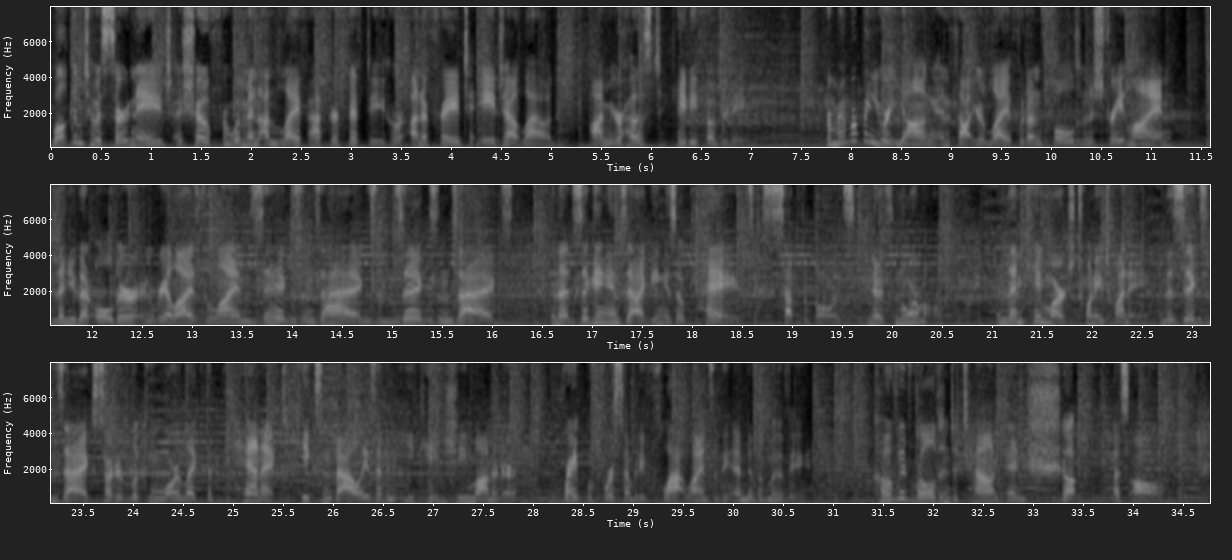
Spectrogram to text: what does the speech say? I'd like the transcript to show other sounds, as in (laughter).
Welcome to A Certain Age, a show for women on life after 50 who are unafraid to age out loud. I'm your host, Katie Fogarty. Remember when you were young and thought your life would unfold in a straight line? And then you got older and realized the line zigs and zags and zigs and zags. And that zigging and zagging is okay, it's acceptable, it's, you know, it's normal. And then came March 2020, and the zigs and zags started looking more like the panicked peaks and valleys of an EKG monitor right before somebody flatlines at the end of a movie. COVID rolled into town and shook us all.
